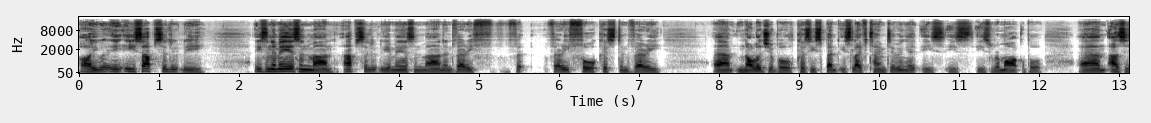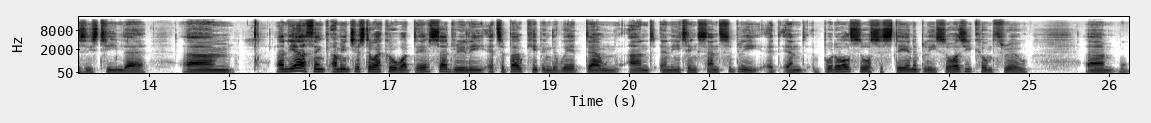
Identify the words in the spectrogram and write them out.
Oh, he's absolutely, he's an amazing man, absolutely amazing man, and very, very focused and very um, knowledgeable because he spent his lifetime doing it. He's he's he's remarkable, um, as is his team there. Um, and yeah, I think I mean just to echo what Dave said, really, it's about keeping the weight down and and eating sensibly, and but also sustainably. So as you come through, um,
